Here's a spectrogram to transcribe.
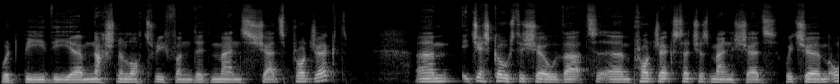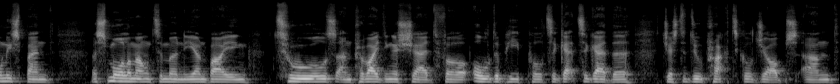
would be the um, National Lottery funded Men's Sheds project. Um, it just goes to show that um, projects such as men's sheds, which um, only spend a small amount of money on buying tools and providing a shed for older people to get together just to do practical jobs, and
